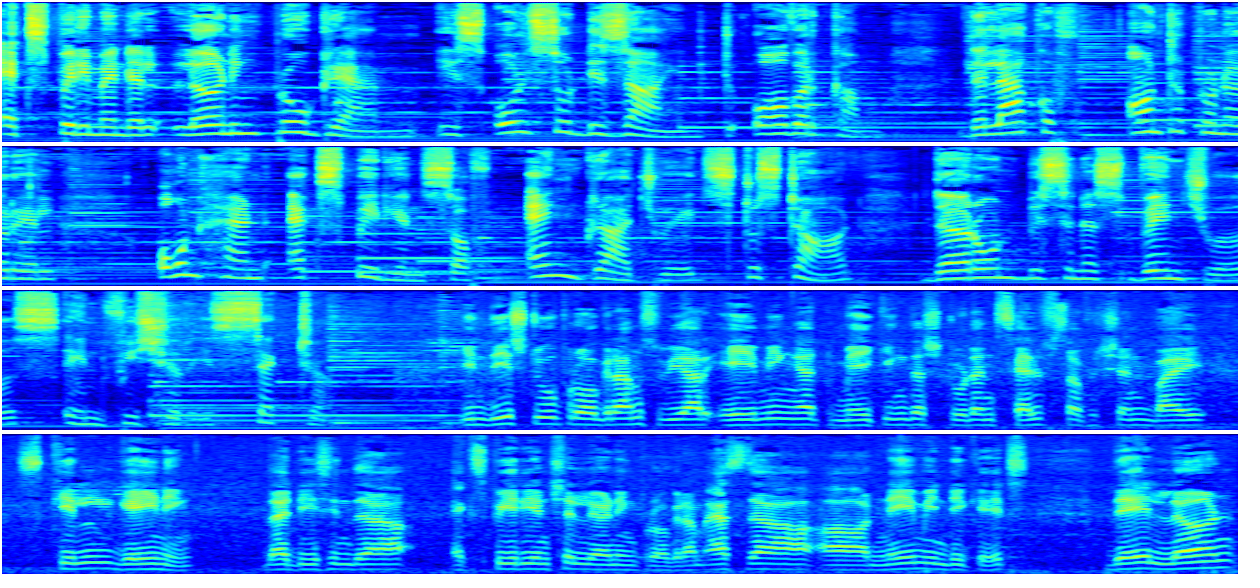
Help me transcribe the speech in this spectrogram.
Experimental learning program is also designed to overcome the lack of entrepreneurial on-hand experience of young graduates to start their own business ventures in fisheries sector. In these two programs, we are aiming at making the student self-sufficient by skill gaining. That is in the experiential learning program. As the uh, name indicates, they learn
